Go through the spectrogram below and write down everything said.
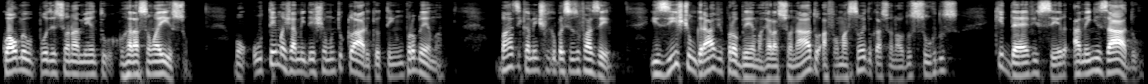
qual o meu posicionamento com relação a isso? Bom, o tema já me deixa muito claro que eu tenho um problema. Basicamente, o que eu preciso fazer? Existe um grave problema relacionado à formação educacional dos surdos que deve ser amenizado,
